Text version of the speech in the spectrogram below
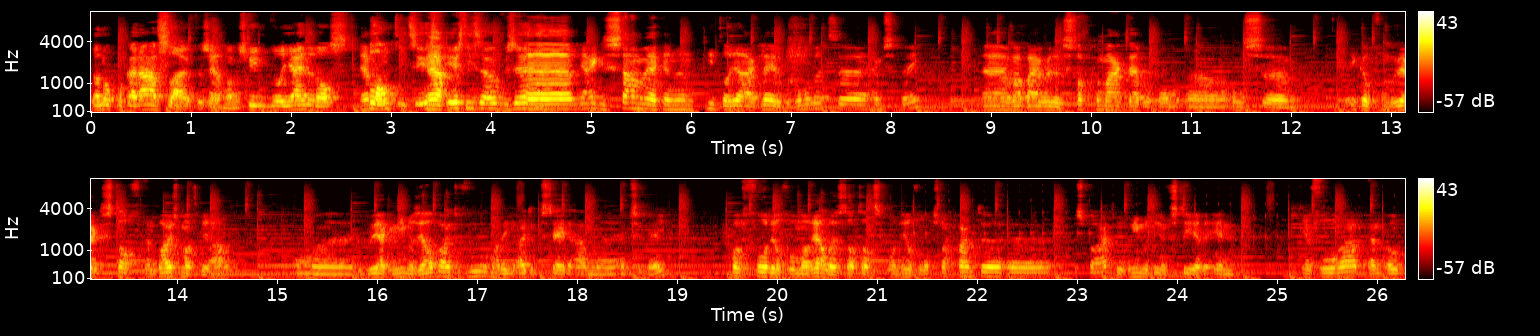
dan op elkaar aansluiten. Zeg maar. Misschien wil jij er als Ja. klant iets eerst, eerst iets over zeggen. Eh, ja, is de samenwerking een tiental jaren geleden begonnen met eh, MCB. Eh, waarbij we de stap gemaakt hebben om ons inkoop van bewerkte staf en buismateriaal, om de bewerking niet meer zelf uit te voeren, maar die uit te besteden aan MCB. Het voordeel voor Marel is dat dat gewoon heel veel opslagruimte eh, bespaart. We hoeven niet meer te investeren in, in voorraad en ook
